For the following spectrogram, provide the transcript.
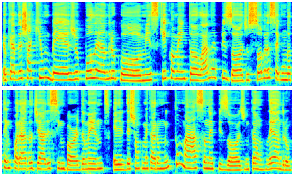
eu quero deixar aqui um beijo pro Leandro Gomes, que comentou lá no episódio sobre a segunda temporada de Alice in Borderland. Ele deixou um comentário muito massa no episódio. Então, Leandro,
